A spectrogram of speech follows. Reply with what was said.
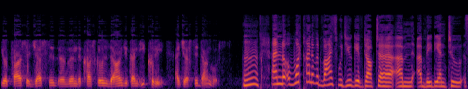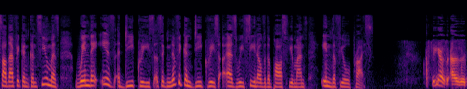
your price adjusted, and when the cost goes down, you can equally adjust it downwards. Mm. And what kind of advice would you give, Dr. Um, Abedian, to South African consumers when there is a decrease, a significant decrease, as we've seen over the past few months in the fuel price? I think as, as, a,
